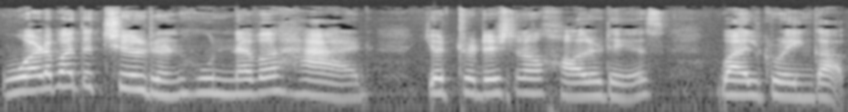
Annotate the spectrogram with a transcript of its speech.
What about the children who never had your traditional holidays while growing up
